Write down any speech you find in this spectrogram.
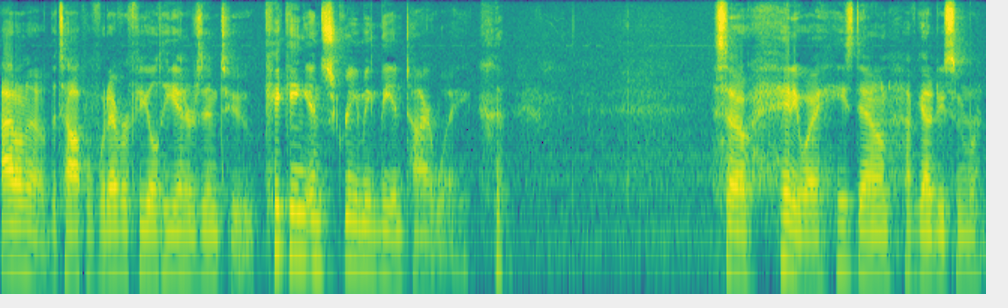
I don't know, the top of whatever field he enters into, kicking and screaming the entire way. so, anyway, he's down. I've got to do some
